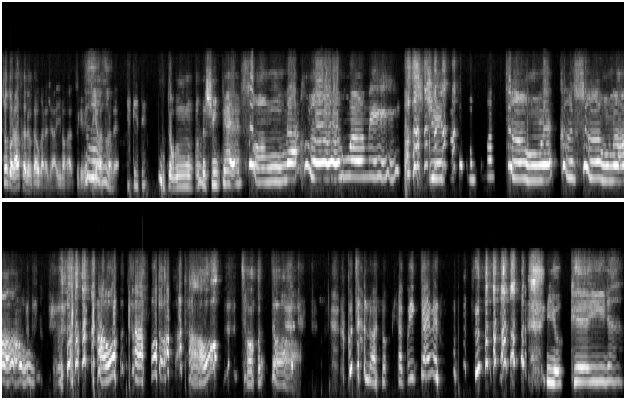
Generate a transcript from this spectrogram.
ちょっと俺アスカで歌うから、じゃあ今から次、次アスカで。やってやって。どうしてそんな風に自分を辛くするの顔？顔？顔ちょっと。福ちゃんのあの、101回目の。余計な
